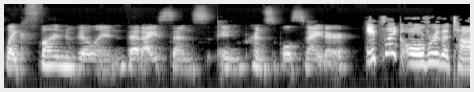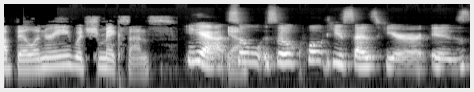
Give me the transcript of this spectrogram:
like fun villain that I sense in Principal Snyder. It's like over the top villainry, which makes sense. Yeah, Yeah. so so quote he says here is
